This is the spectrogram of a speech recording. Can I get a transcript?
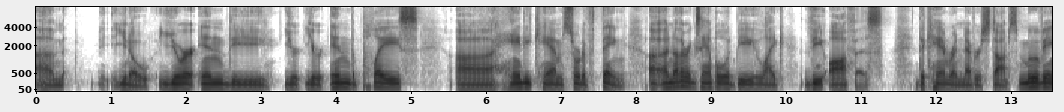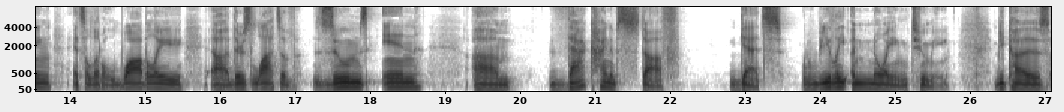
um, you know you're in the you're you're in the place uh, handy cam sort of thing. Uh, another example would be like the office. The camera never stops moving. It's a little wobbly. Uh, there's lots of zooms in. Um, that kind of stuff gets really annoying to me because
